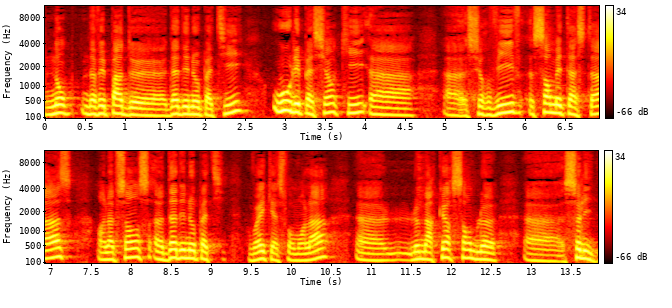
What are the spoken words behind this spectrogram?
n'avaient pas d'adénopathie ou les patients qui survivent sans métastase en l'absence d'adénopathie. Vous voyez qu'à ce moment-là, le marqueur semble solide.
